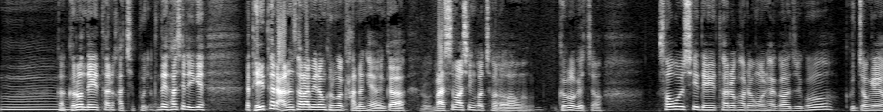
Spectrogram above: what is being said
음. 그러니까 그런 데이터를 같이 부... 근데 사실 이게 데이터를 아는 사람이라면 그런 건 가능해요. 그러니까 그러게. 말씀하신 것처럼 어. 그거겠죠. 서울시 데이터를 활용을 해가지고 그중에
